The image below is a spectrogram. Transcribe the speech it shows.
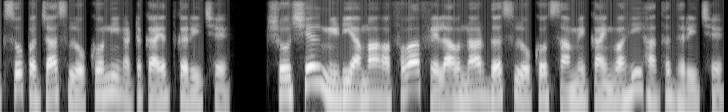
એકસો પચાસ લોકોની અટકાયત કરી છે. સોશિયલ મીડિયામાં અફવા ફેલાવનાર દસ લોકો સામે કાર્યવાહી હાથ ધરી છે.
